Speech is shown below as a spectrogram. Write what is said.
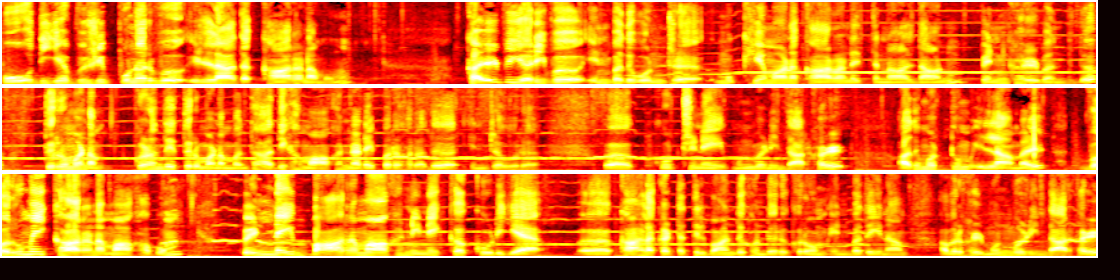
போதிய விழிப்புணர்வு இல்லாத காரணமும் கல்வியறிவு என்பது ஒன்று முக்கியமான காரணத்தினால்தானும் பெண்கள் வந்து திருமணம் குழந்தை திருமணம் வந்து அதிகமாக நடைபெறுகிறது என்ற ஒரு கூற்றினை முன்வணிந்தார்கள். அது மட்டும் இல்லாமல் வறுமை காரணமாகவும் பெண்ணை பாரமாக நினைக்கக்கூடிய காலகட்டத்தில் வாழ்ந்து கொண்டிருக்கிறோம் என்பதை நாம் அவர்கள் முன்மொழிந்தார்கள்.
